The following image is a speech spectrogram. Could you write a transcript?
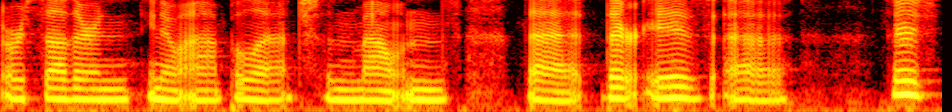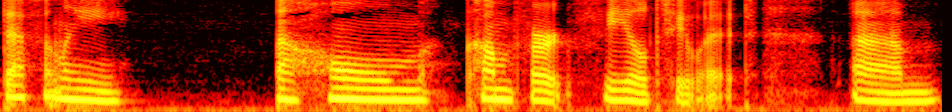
or southern you know Appalachian mountains, that there is a there's definitely a home comfort feel to it um,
